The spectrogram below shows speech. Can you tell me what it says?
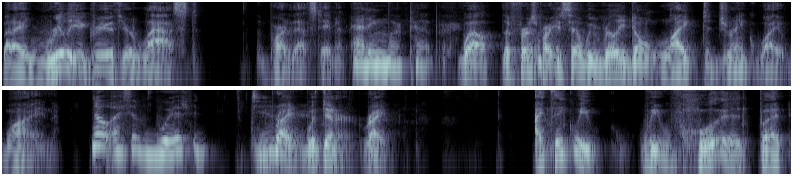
But I really agree with your last part of that statement. adding more pepper. Well, the first part you said we really don't like to drink white wine, No, I said with dinner. right? With dinner, right? I think we we would, but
